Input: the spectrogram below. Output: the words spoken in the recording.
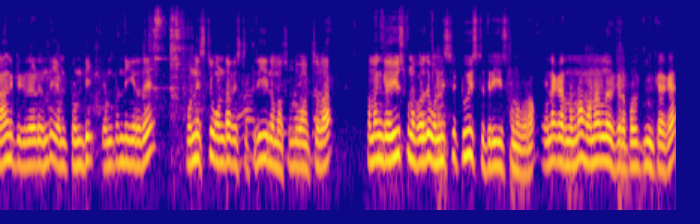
காங்கிரீட் கிரேடு வந்து எம் டுவெண்ட்டி எம் டுவெண்ட்டிங்கிறது one is to one half is to three நம்ம சொல்லுவோம் ஆக்சுவலாக நம்ம இங்கே யூஸ் பண்ண போகிறது one is to two is to three use பண்ண போகிறோம் என்ன காரணம்னா மணலில் இருக்கிற பல்கிங்காக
